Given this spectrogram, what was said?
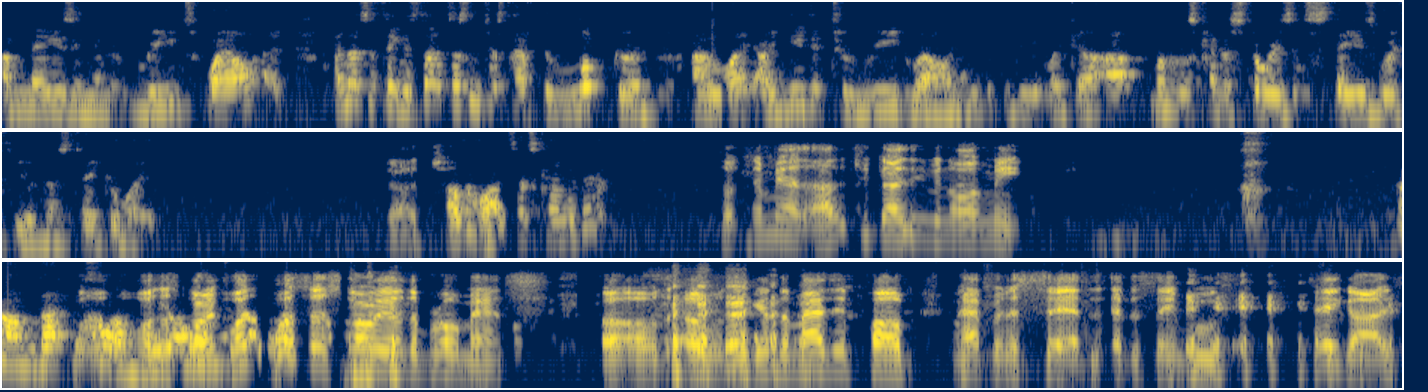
amazing and it reads well. And, and that's the thing is that doesn't just have to look good. I like I need it to read well. I need it to be like a, a, one of those kind of stories that stays with you. That's takeaway. Gotcha. Otherwise, that's kind of it. So, let me ask, how did you guys even know of me? Um, that What, pub. what's, the story, what, what's the story of the bromance? Uh, uh, uh, was it again the Magic Pub and happened to say at the, at the same booth, "Hey guys,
